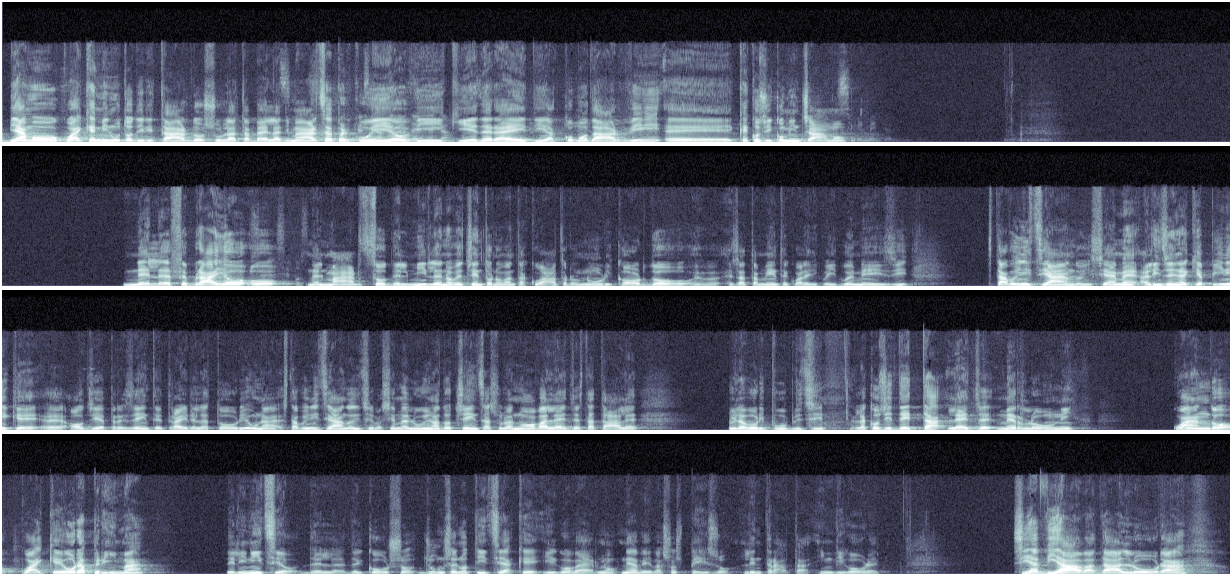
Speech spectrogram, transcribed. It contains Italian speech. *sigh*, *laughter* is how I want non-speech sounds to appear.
Abbiamo qualche minuto di ritardo sulla tabella di marcia, per cui io vi chiederei di accomodarvi e che così cominciamo. Nel febbraio o nel marzo del 1994, non ricordo eh, esattamente quale di quei due mesi, Stavo iniziando insieme all'ingegner Chiappini, che eh, oggi è presente tra i relatori, una, stavo iniziando, dicevo, assieme a lui una docenza sulla nuova legge statale sui lavori pubblici, la cosiddetta legge Merloni, quando qualche ora prima dell'inizio del, del corso giunse notizia che il governo ne aveva sospeso l'entrata in vigore. Si avviava da allora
